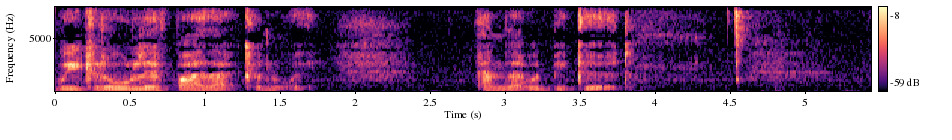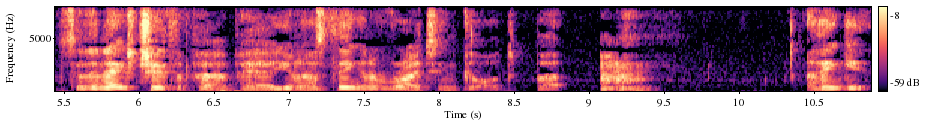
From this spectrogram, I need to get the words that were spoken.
we could all live by that, couldn't we? And that would be good. So the next truth I put up here, you know, I was thinking of writing God, but I think it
